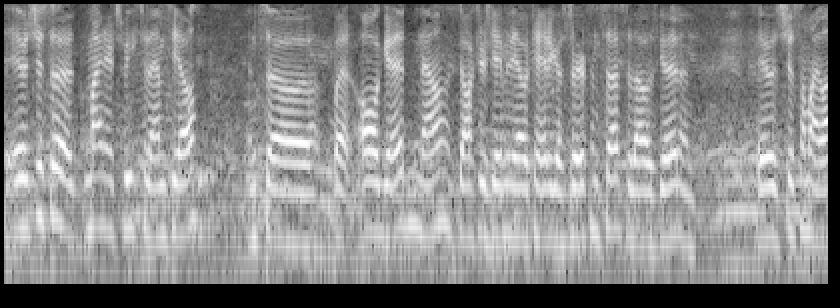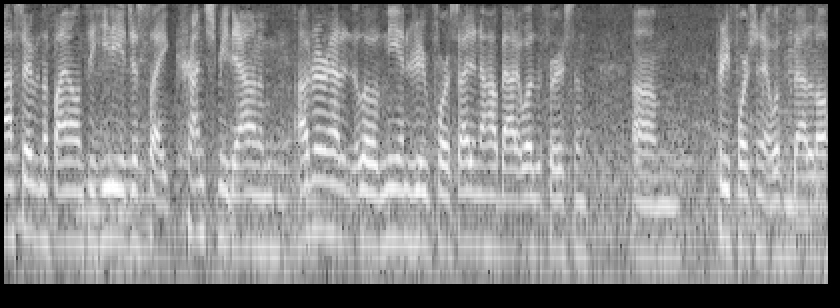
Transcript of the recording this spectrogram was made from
It was just a minor tweak to the MCL. And so, but all good now. Doctors gave me the okay to go surf and stuff, so that was good. And it was just on my last wave in the final in Tahiti, it just like crunched me down. And I've never had a little knee injury before, so I didn't know how bad it was at first. And um, pretty fortunate it wasn't bad at all.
